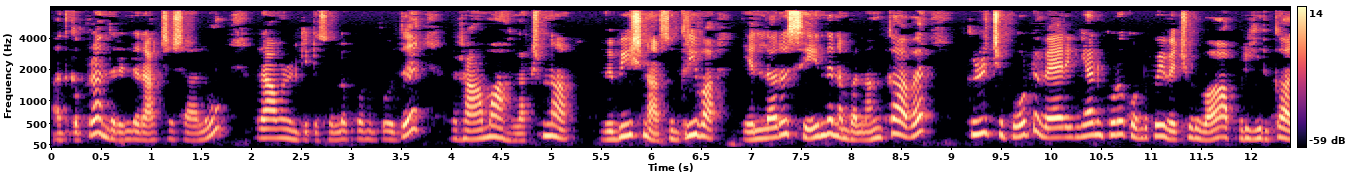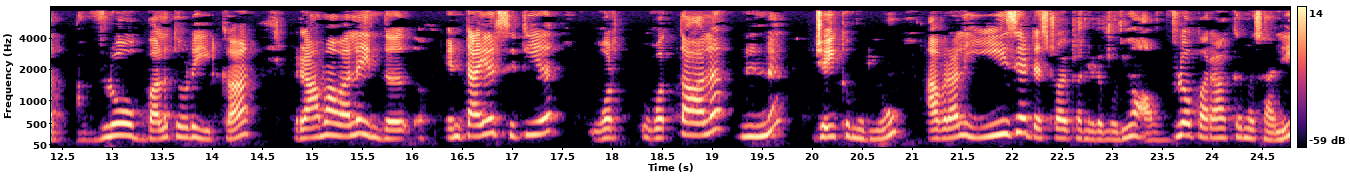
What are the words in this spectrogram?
அதுக்கப்புறம் அந்த ரெண்டு ராட்சசாலும் ராவணன் கிட்ட சொல்ல போன போது ராமா லக்ஷ்மணா விபீஷ்ணா சுக்ரீவா எல்லாரும் சேர்ந்து நம்ம லங்காவை கிழிச்சு போட்டு வேற எங்கேயான்னு கூட கொண்டு போய் வச்சுடுவா. அப்படி இருக்கா? அவ்வளோ பலத்தோடு இருக்கா. ராமாவால் இந்த என்டையர் சிட்டியை ஒத்தால நின்று ஜெயிக்க முடியும். அவரால் ஈஸியாக டெஸ்ட்ராய் பண்ணிட முடியும். அவ்வளோ பராக்கிரமசாலி.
